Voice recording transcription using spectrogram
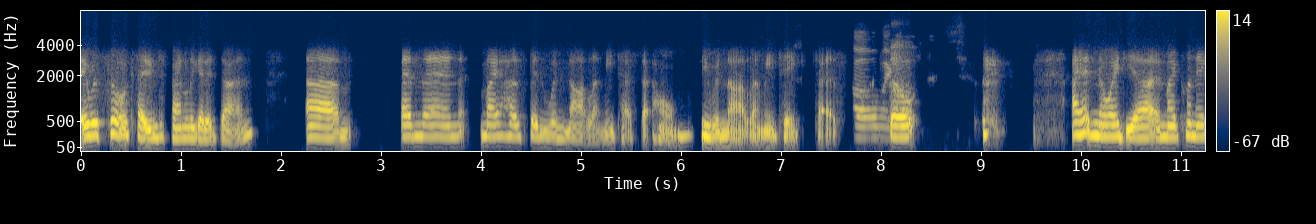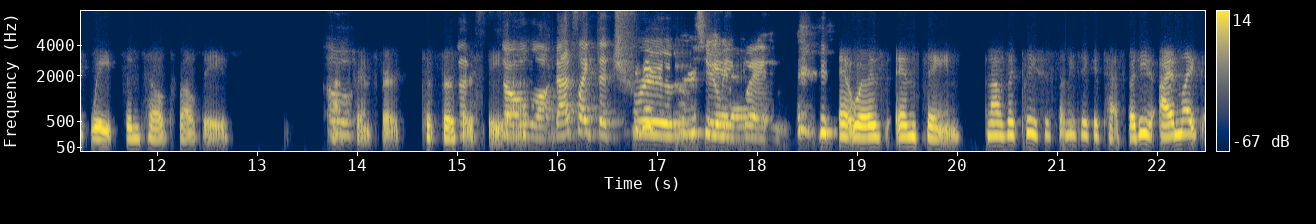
it was so exciting to finally get it done. Um, and then my husband would not let me test at home. He would not let me take tests. Oh my god. So I had no idea. And my clinic waits until 12 days past Oh, transfer to for that's first beta. so long. That's like the true two week wait. it was insane. And I was like, please just let me take a test. But he I'm like,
